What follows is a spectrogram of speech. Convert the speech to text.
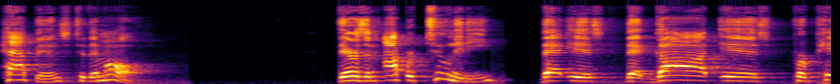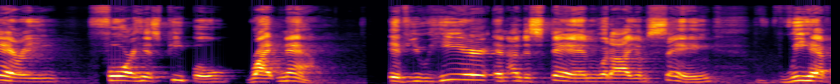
happens to them all. There's an opportunity that is that God is preparing for his people right now. If you hear and understand what I am saying, we have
